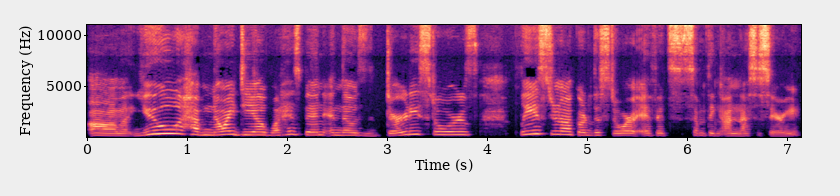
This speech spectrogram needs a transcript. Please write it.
um, you have no idea what has been in those dirty stores. Please do not go to the store if it's something unnecessary.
